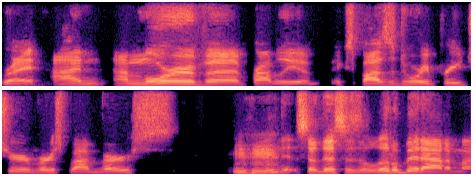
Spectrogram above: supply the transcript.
right. I'm I'm more of a probably a expository preacher, verse by verse. Mm-hmm. Th- so this is a little bit out of my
